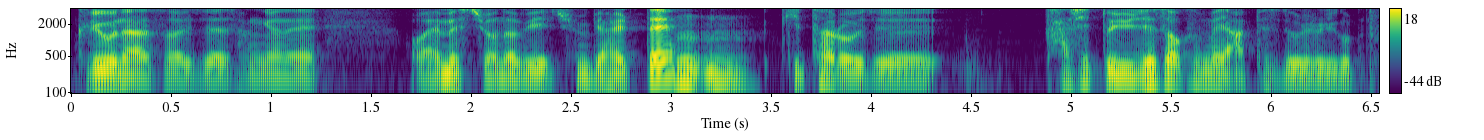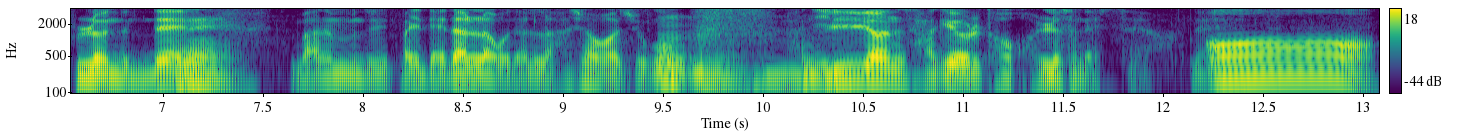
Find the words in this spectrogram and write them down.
그리고 나서 이제 작년에 어, MSG 워너비 준비할 때 음, 음. 기타로 이제 다시 또 유재석 선배님 앞에서 노래를 이걸 불렀는데 네. 많은 분들이 빨리 내달라고 내달라 하셔가지고 음, 음. 한 1년 4개월 더 걸려서 냈어요. 네. 어,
